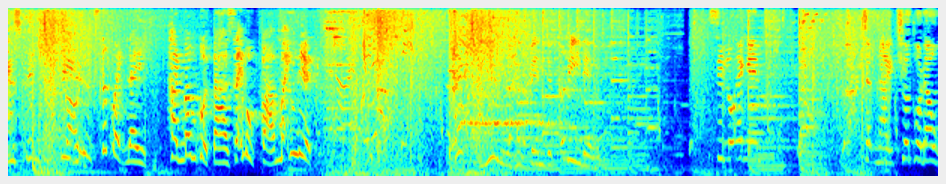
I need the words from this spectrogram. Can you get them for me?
Có defeated. được sức mạnh này, hàn băng của ta sẽ bộc phá mãnh liệt. You have been defeated. Xin lỗi anh em. Trận này chưa thua đâu.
